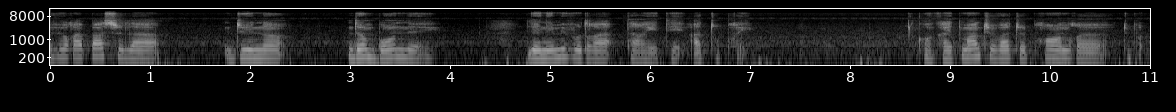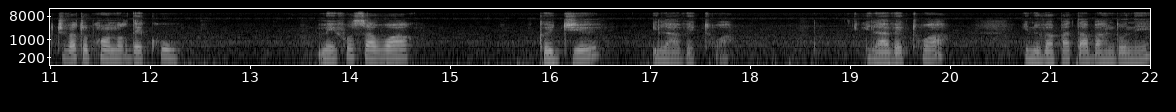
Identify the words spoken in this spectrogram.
verra pas cela d'un bon œil. L'ennemi voudra t'arrêter à tout prix. Concrètement, tu vas te prendre, tu vas te prendre des coups. Mais il faut savoir que Dieu, il est avec toi. Il est avec toi. Il ne va pas t'abandonner.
